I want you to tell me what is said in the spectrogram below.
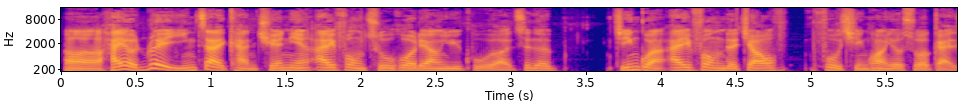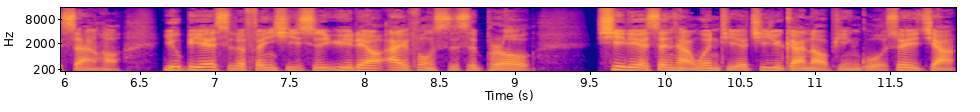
呃，还有瑞银再砍全年 iPhone 出货量预估啊。这个尽管 iPhone 的交付情况有所改善哈，UBS 的分析师预料 iPhone 十四 Pro 系列生产问题的继续干扰苹果，所以讲。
